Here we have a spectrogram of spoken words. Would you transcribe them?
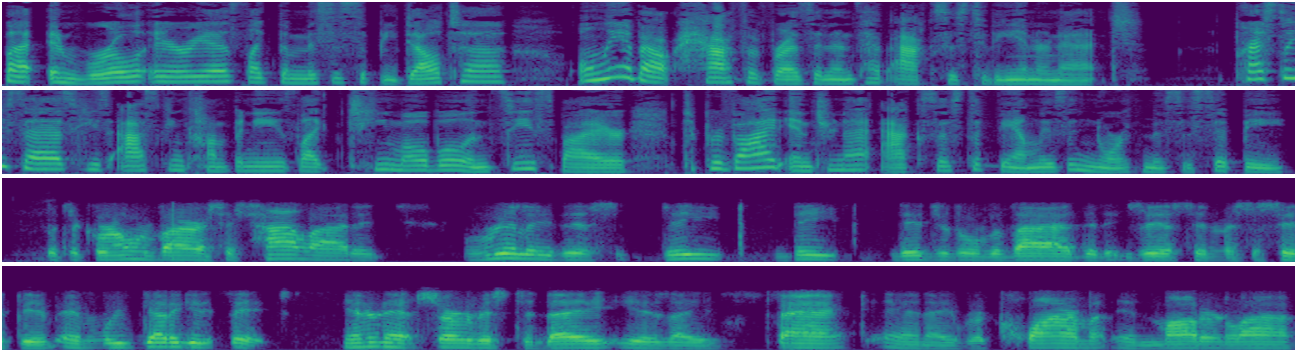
But in rural areas like the Mississippi Delta, only about half of residents have access to the internet. Presley says he's asking companies like T-Mobile and C Spire to provide internet access to families in North Mississippi. But the coronavirus has highlighted really this deep, deep digital divide that exists in Mississippi, and we've got to get it fixed. Internet service today is a fact and a requirement in modern life,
